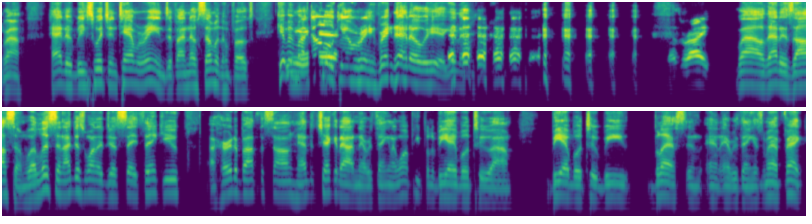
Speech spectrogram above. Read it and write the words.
Wow. Had to be switching tambourines if I know some of them folks. Give me yeah. my gold tambourine. Bring that over here. You know? That's right. Wow, that is awesome. Well, listen, I just want to just say thank you. I heard about the song, had to check it out and everything, and I want people to be able to um, be able to be blessed and, and everything. As a matter of fact,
